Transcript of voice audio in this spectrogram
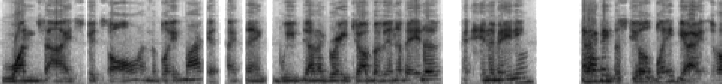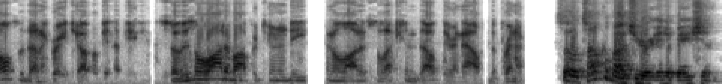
one size fits all in the blade market. I think we've done a great job of innovative, innovating. And I think the steel blade guys have also done a great job of innovating. So there's a lot of opportunity and a lot of selections out there now for the printer. So talk about your innovation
